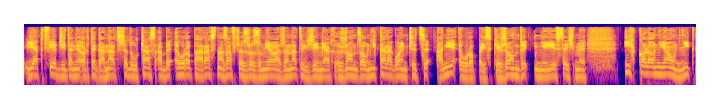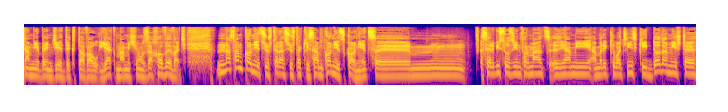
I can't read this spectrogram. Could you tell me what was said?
Jak twierdzi Daniel Ortega, nadszedł czas, aby Europa raz na zawsze zrozumiała, że na tych ziemiach rządzą Nikaraguańczycy, a nie europejskie rządy i nie jesteśmy ich kolonią. Nikt nam nie będzie dyktował, jak mamy się zachowywać. Na sam koniec, już teraz już taki sam koniec, koniec. Serwisu z informacjami Ameryki Łacińskiej dodam jeszcze, e,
